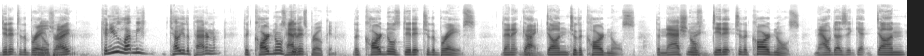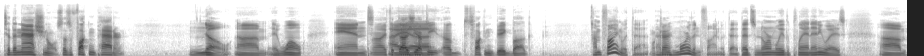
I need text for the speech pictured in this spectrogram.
did it to the Braves, right? Can you let me tell you the pattern? The Cardinals did pattern's it. broken. The Cardinals did it to the Braves. Then it got Right. done to the Cardinals. The Nationals Right. did it to the Cardinals. Now does it get done to the Nationals? That's a fucking pattern. No, um, it won't. And Uh, if it I, does, you have uh, to eat a fucking big bug. I'm fine with that. Okay. I'm more than fine with that. That's normally the plan, anyways. Um,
